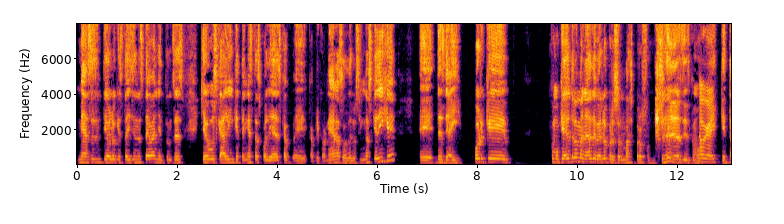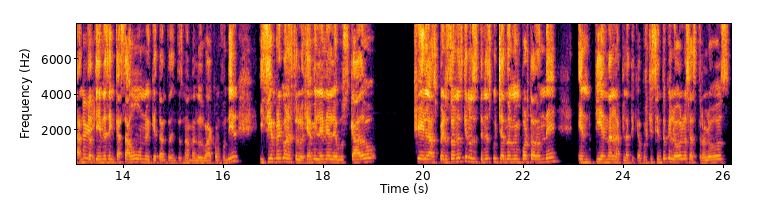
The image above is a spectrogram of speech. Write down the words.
me hace sentido lo que está diciendo Esteban y entonces quiero buscar a alguien que tenga estas cualidades eh, capricornianas o de los signos que dije eh, desde ahí, porque como que hay otras maneras de verlo, pero son más profundas. Así es como que tanto tienes en casa uno y qué tanto, entonces nada más los voy a confundir. Y siempre con astrología millennial he buscado que las personas que nos estén escuchando, no importa dónde, entiendan la plática, porque siento que luego los astrólogos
